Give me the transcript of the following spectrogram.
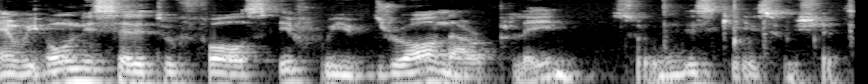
And we only set it to false if we've drawn our plane. So in this case, we should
